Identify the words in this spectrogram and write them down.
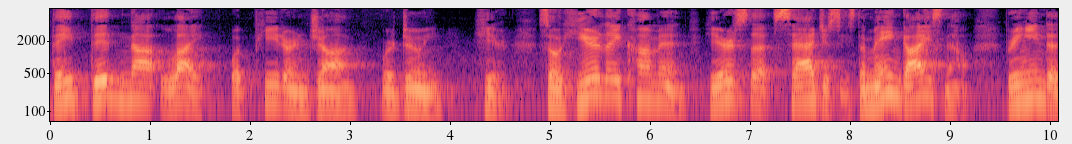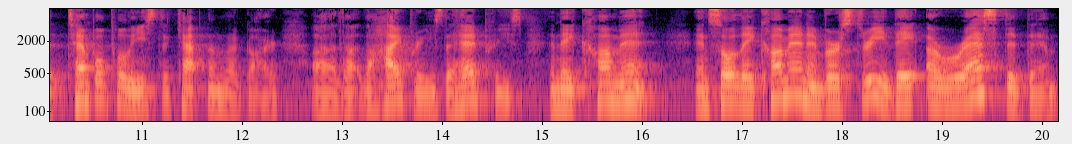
they did not like what Peter and John were doing here. So here they come in. Here's the Sadducees, the main guys now, bringing the temple police, the captain of the guard, uh, the, the high priest, the head priest, and they come in. And so they come in in verse 3, they arrested them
